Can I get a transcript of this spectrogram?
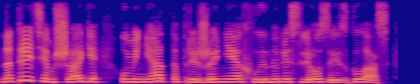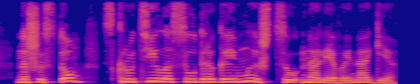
На третьем шаге у меня от напряжения хлынули слезы из глаз, на шестом скрутила судорогой мышцу на левой ноге.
